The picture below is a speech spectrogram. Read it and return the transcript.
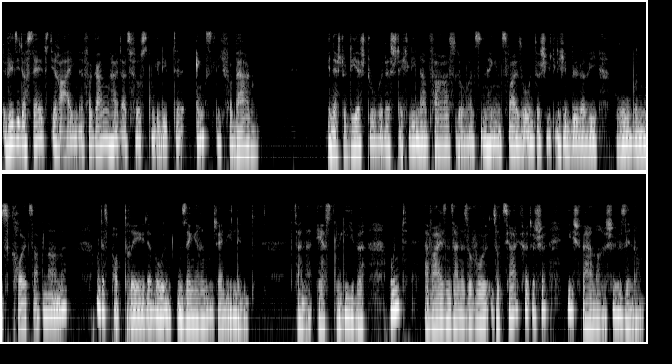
Will sie doch selbst ihre eigene Vergangenheit als Fürstengeliebte ängstlich verbergen. In der Studierstube des Stechliner Pfarrers Lorenzen hängen zwei so unterschiedliche Bilder wie Rubens Kreuzabnahme und das Porträt der berühmten Sängerin Jenny Lind, seiner ersten Liebe, und erweisen seine sowohl sozialkritische wie schwärmerische Gesinnung.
